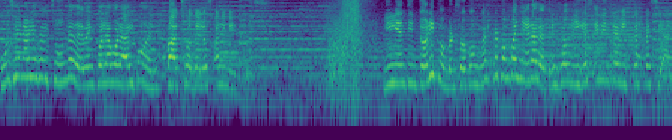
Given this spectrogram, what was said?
Funcionarios del SUNDE deben colaborar con el despacho de los alimentos. Lilian Tintori conversó con nuestra compañera Beatriz Rodríguez en entrevista especial.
